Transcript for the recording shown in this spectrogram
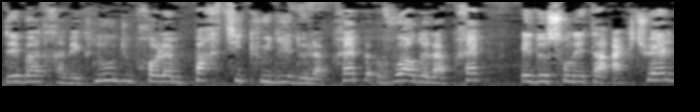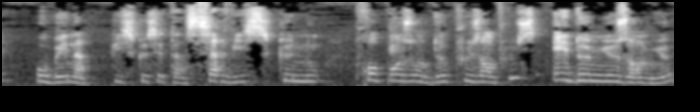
débattre avec nous du problème particulier de la PrEP, voire de la PrEP et de son état actuel au Bénin, puisque c'est un service que nous proposons de plus en plus et de mieux en mieux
